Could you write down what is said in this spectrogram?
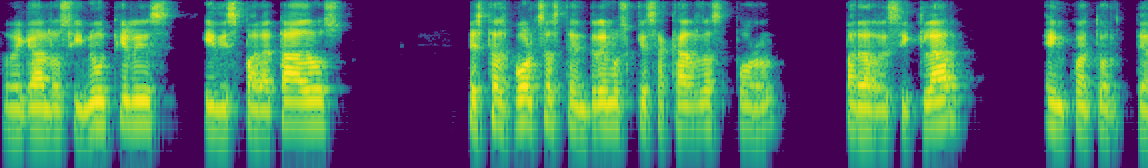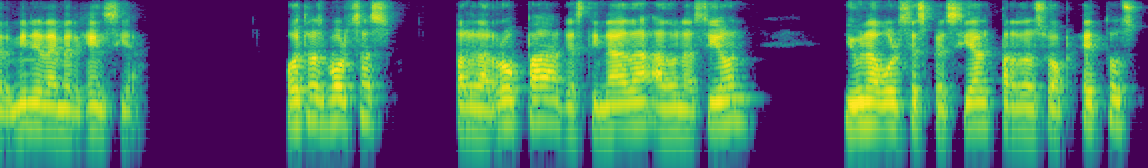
regalos inútiles y disparatados. Estas bolsas tendremos que sacarlas por, para reciclar en cuanto termine la emergencia. Otras bolsas para la ropa destinada a donación y una bolsa especial para los objetos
